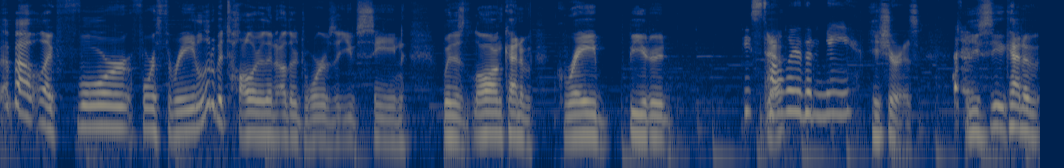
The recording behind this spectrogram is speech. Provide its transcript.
about like four, four three, a little bit taller than other dwarves that you've seen, with his long, kind of gray bearded. He's Yeah. taller than me. He sure is. You see, kind of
